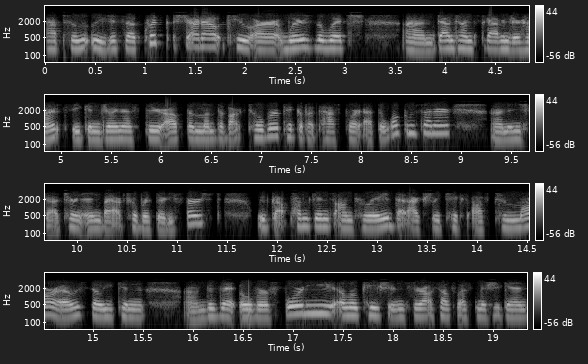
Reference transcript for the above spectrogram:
Absolutely. Just a quick shout out to our Where's the Witch um, downtown scavenger hunt. So you can join us throughout the month of October. Pick up a passport at the Welcome Center, and then you got to turn in by October 31st. We've got pumpkins on parade that actually kicks off tomorrow. So you can um, visit over 40 locations throughout Southwest Michigan,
